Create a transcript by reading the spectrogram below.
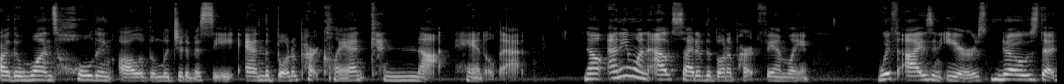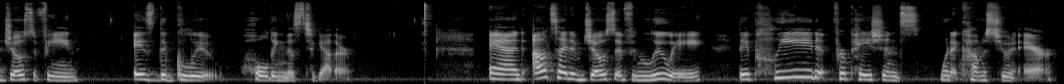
are the ones holding all of the legitimacy, and the Bonaparte clan cannot handle that. Now, anyone outside of the Bonaparte family with eyes and ears knows that Josephine is the glue holding this together. And outside of Joseph and Louis, they plead for patience when it comes to an heir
